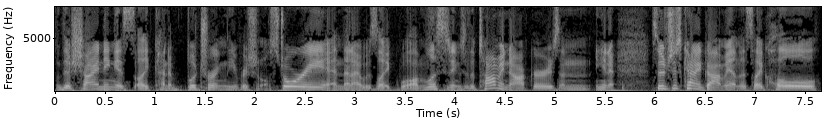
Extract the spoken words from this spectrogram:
The Shining is like kind of butchering the original story. And then I was like, well, I'm listening to the Tommyknockers, and you know, so it just kind of got me on this like whole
